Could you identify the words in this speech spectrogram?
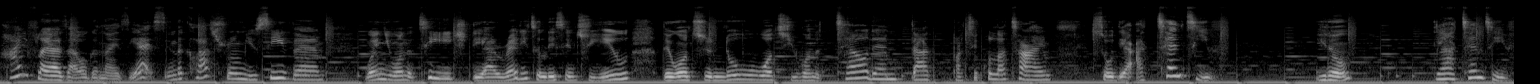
High flyers are organized, yes. In the classroom, you see them when you want to teach, they are ready to listen to you. They want to know what you want to tell them that particular time. So they are attentive. You know, they are attentive.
